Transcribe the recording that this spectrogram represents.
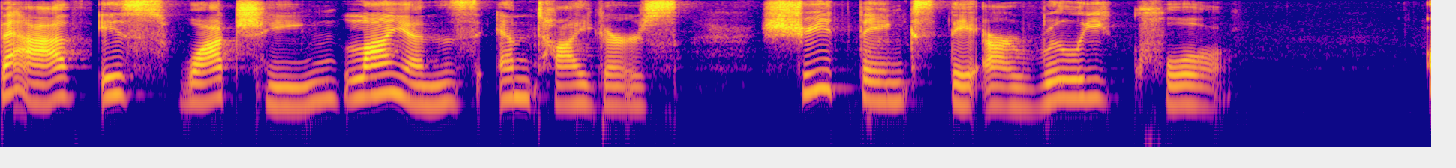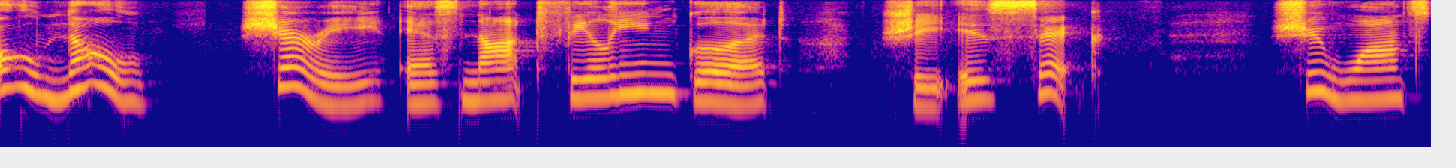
Beth is watching lions and tigers. She thinks they are really cool. Oh no! Sherry is not feeling good. She is sick. She wants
